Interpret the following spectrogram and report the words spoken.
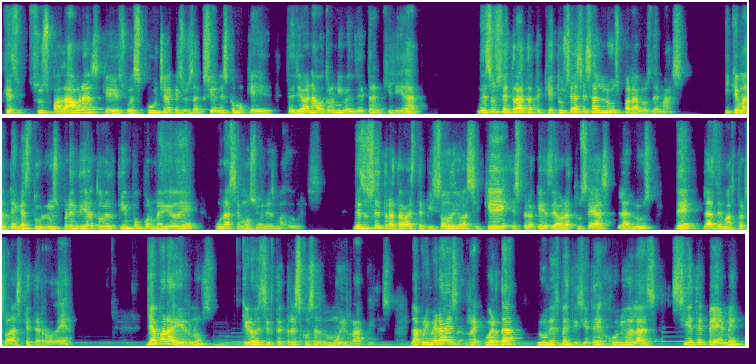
Que sus palabras, que su escucha, que sus acciones como que te llevan a otro nivel de tranquilidad. De eso se trata, de que tú seas esa luz para los demás y que mantengas tu luz prendida todo el tiempo por medio de unas emociones maduras. De eso se trataba este episodio, así que espero que desde ahora tú seas la luz de las demás personas que te rodean. Ya para irnos, quiero decirte tres cosas muy rápidas. La primera es, recuerda, lunes 27 de junio a las 7 pm,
